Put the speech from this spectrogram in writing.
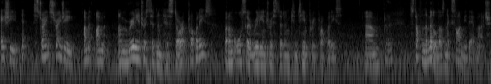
Actually, eh, strange, strangely, I'm, I'm, I'm really interested in historic properties, but I'm also really interested in contemporary properties. Um, Okay. Stuff in the middle doesn't excite me that much.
